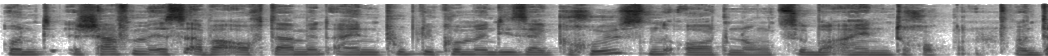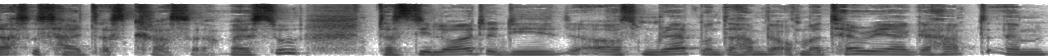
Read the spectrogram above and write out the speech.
und schaffen es aber auch damit, ein Publikum in dieser Größenordnung zu beeindrucken drucken. Und das ist halt das Krasse, weißt du? Dass die Leute, die aus dem Rap, und da haben wir auch Materia gehabt, ähm,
